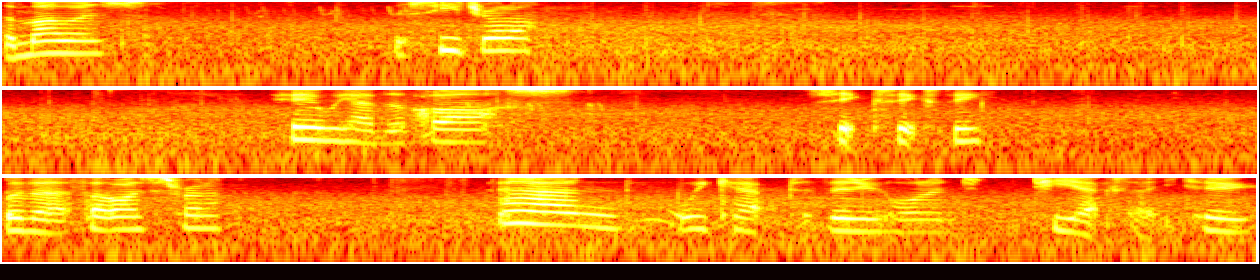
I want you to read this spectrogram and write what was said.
the mowers, the seed driller. Here we have the CLAAS 660 with a fertilizer spreader. And we kept the New Holland TX32.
